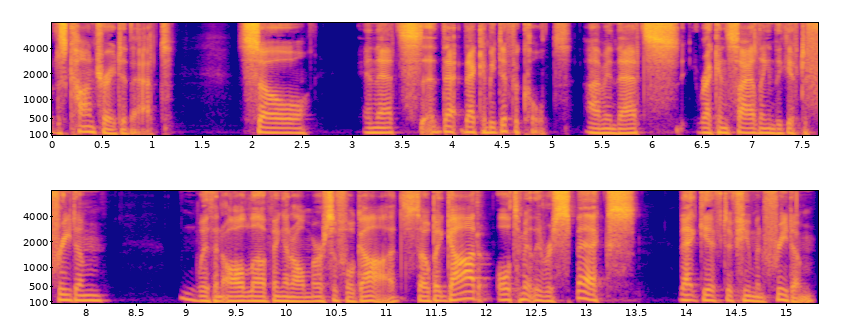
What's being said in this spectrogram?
what is contrary to that. So, and that's that that can be difficult. I mean, that's reconciling the gift of freedom with an all loving and all merciful God. So, but God ultimately respects that gift of human freedom.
